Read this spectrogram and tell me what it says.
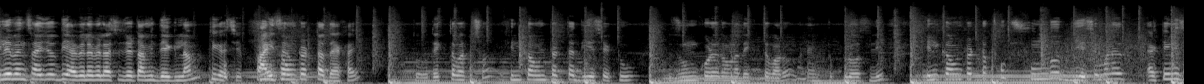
ইলেভেন সাইজ অবধি অ্যাভেলেবেল আছে যেটা আমি দেখলাম ঠিক আছে? প্রাইস কাউন্টারটা দেখায়। তো দেখতে পাচ্ছ হিল কাউন্টারটা দিয়েছে একটু জুম করে তোমরা দেখতে পারো মানে একটু ক্লোজলি হিল কাউন্টারটা খুব সুন্দর দিয়েছে মানে একটা জিনিস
